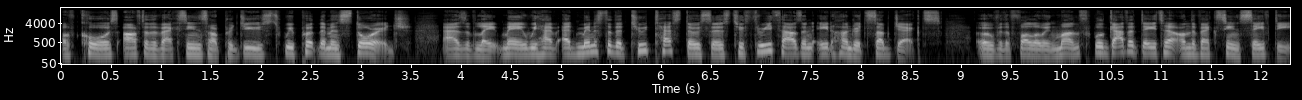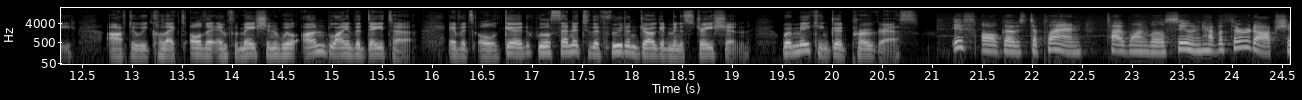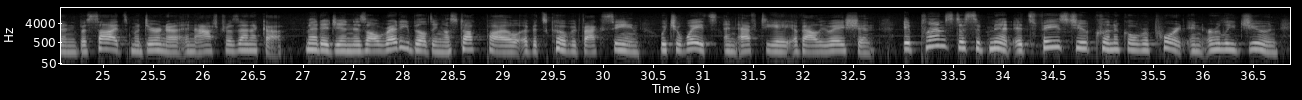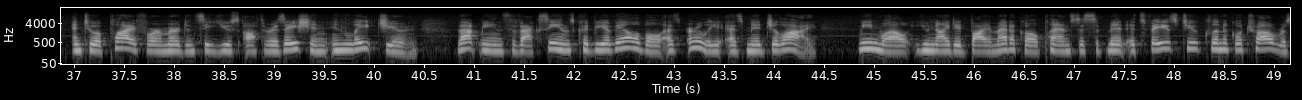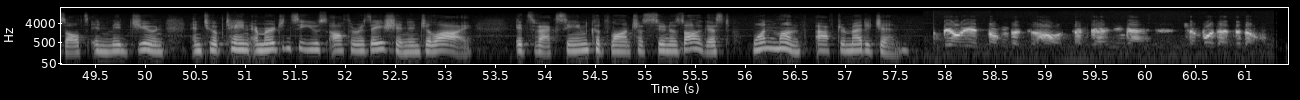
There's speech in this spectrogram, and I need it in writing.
Of course, after the vaccines are produced, we put them in storage. As of late May, we have administered the two test doses to 3,800 subjects. Over the following month, we'll gather data on the vaccine safety. After we collect all the information, we'll unblind the data. If it's all good, we'll send it to the Food and Drug Administration. We're making good progress. If all goes to plan, Taiwan will soon have a third option besides Moderna and AstraZeneca. Medigen is already building a stockpile of its COVID vaccine, which awaits an FDA evaluation. It plans to submit its phase 2 clinical report in early June and to apply for emergency use authorization in late June. That means the vaccines could be available as early as mid July. Meanwhile, United Biomedical plans to submit its phase 2 clinical trial results in mid June and to obtain emergency use authorization in July. Its vaccine could launch as soon as August, one month after Medigen.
